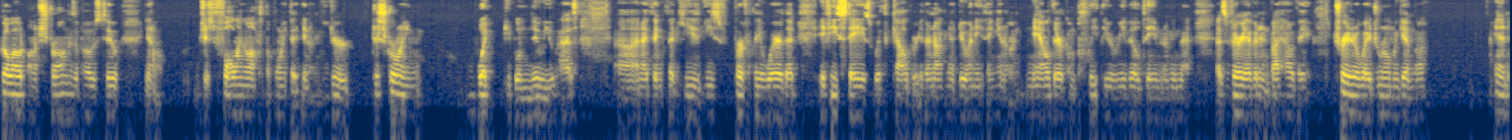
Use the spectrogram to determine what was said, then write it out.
go out on a strong as opposed to you know just falling off to the point that you know you're destroying what people knew you as. Uh, and I think that he, he's perfectly aware that if he stays with Calgary, they're not going to do anything. You know, now they're completely a rebuild team, and I mean that that's very evident by how they traded away Jarome Iginla. And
